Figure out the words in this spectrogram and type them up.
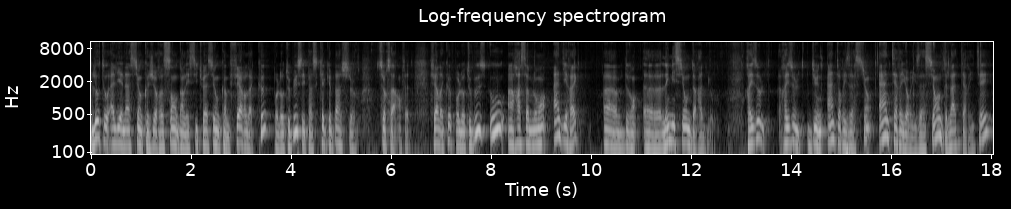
L'auto-aliénation que je ressens dans les situations comme faire la queue pour l'autobus, il passe quelques pages sur, sur ça en fait, faire la queue pour l'autobus ou un rassemblement indirect euh, devant euh, l'émission de radio résulte, résulte d'une intériorisation de l'altérité,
